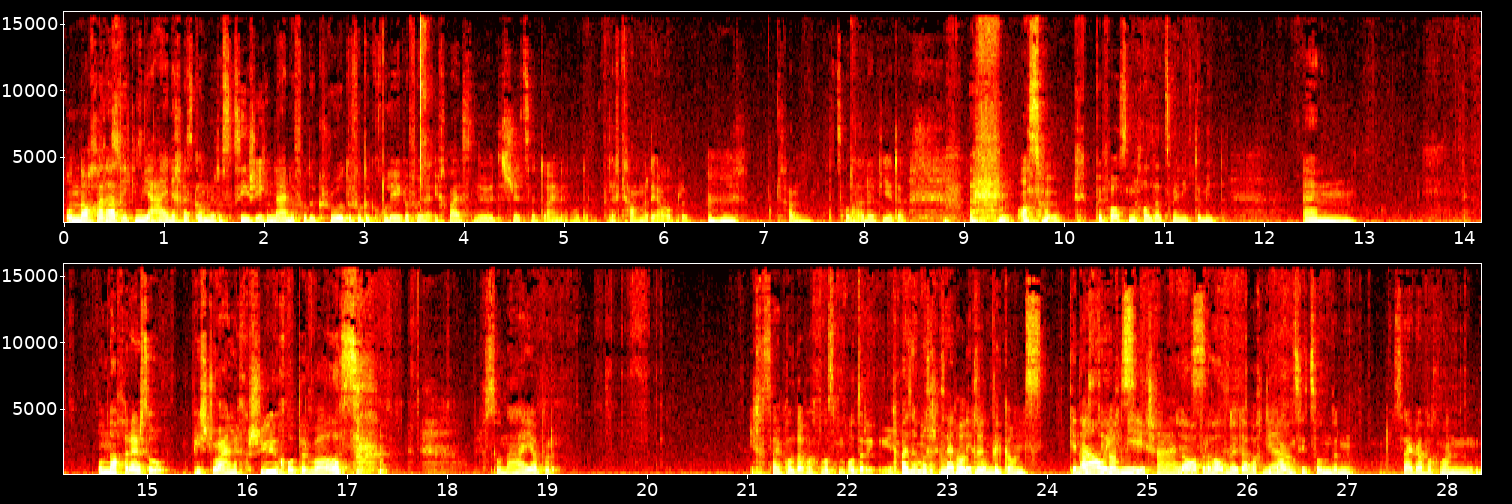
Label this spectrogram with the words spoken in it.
Und nachher Das- hat irgendwie einer, ich weiß gar nicht, wer das war, irgendeiner von der Crew oder von den Kollegen von ich weiß nicht, das ist jetzt nicht einer, oder vielleicht kennt man den aber Mhm. ich kenne das halt auch nicht jeder. also ich befasse mich halt auch zu wenig damit. Ähm, und nachher er so, bist du eigentlich schüch oder was? ich so, nein, aber ich sage halt einfach, was, oder ich weiß nicht, was ich, Ich habe. halt Ich nicht den ganzen... Genau, Also ganze ich laber halt nicht einfach die Ja. ganze Zeit, sondern sage einfach, wenn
